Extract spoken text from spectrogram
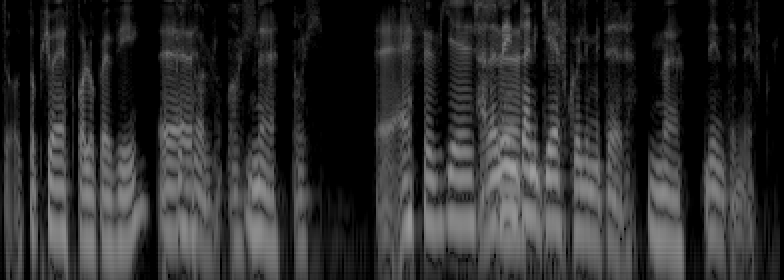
το, το πιο εύκολο παιδί. Ε, Καθόλου, όχι. ναι. όχι. Ε, έφευγες. Αλλά δεν ε, ήταν και εύκολη μητέρα. Ναι. Δεν ήταν εύκολη.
